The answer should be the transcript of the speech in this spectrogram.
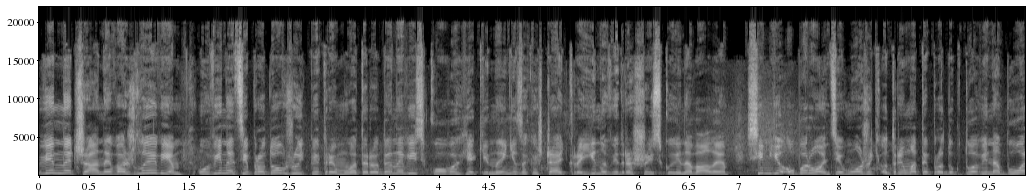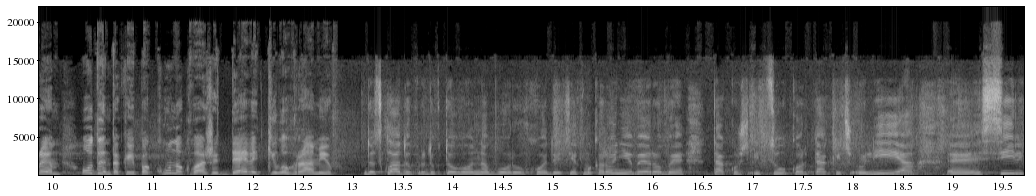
Вінничани важливі. У Вінниці продовжують підтримувати родини військових, які нині захищають країну від рашистської навали. Сім'ї оборонців можуть отримати продуктові набори. Один такий пакунок важить 9 кілограмів. До складу продуктового набору входить як макаронні вироби, також і цукор, також олія, е, сіль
